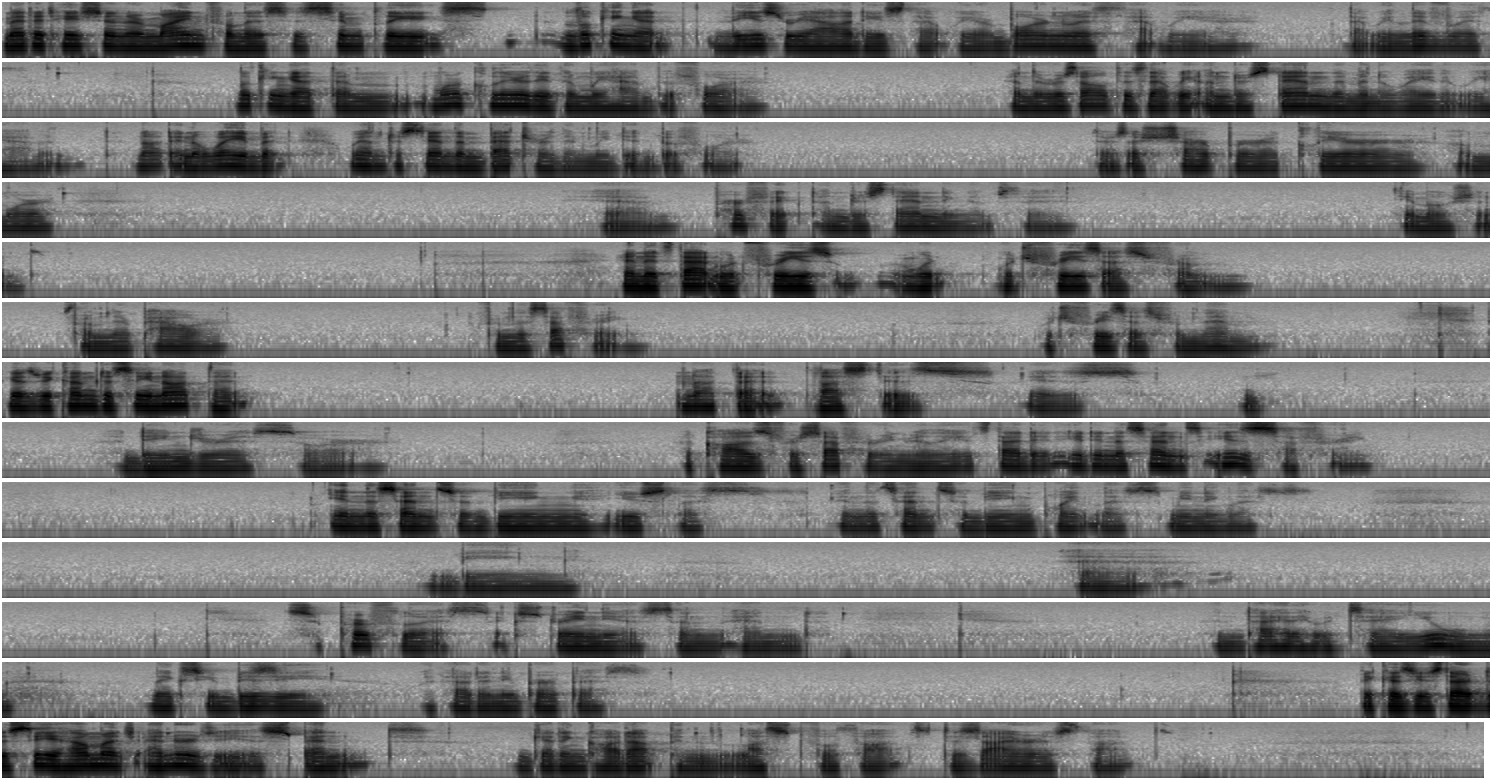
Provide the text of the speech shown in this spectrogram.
Meditation or mindfulness is simply looking at these realities that we are born with, that we are, that we live with, looking at them more clearly than we have before. And the result is that we understand them in a way that we haven't. Not in a way, but we understand them better than we did before. There's a sharper, a clearer, a more yeah, perfect understanding of the emotions. And it's that what frees, what, which frees us from, from their power from the suffering, which frees us from them. Because we come to see not that not that lust is is dangerous or a cause for suffering really. It's that it, it in a sense is suffering. In the sense of being useless. In the sense of being pointless meaningless. Being uh, superfluous, extraneous, and and in Thai they would say "yung," makes you busy without any purpose. Because you start to see how much energy is spent getting caught up in lustful thoughts, desirous thoughts.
